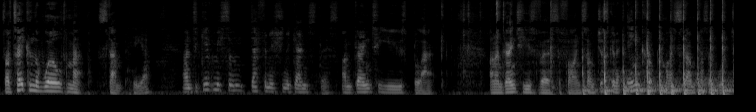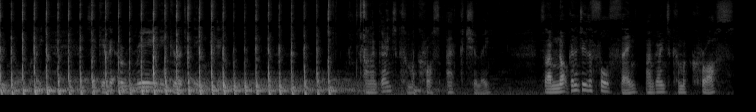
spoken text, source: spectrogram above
So I've taken the world map stamp here, and to give me some definition against this, I'm going to use black and I'm going to use VersaFine. So I'm just going to ink up my stamp as I would do normally. So give it a really good inking. And I'm going to come across actually. So I'm not going to do the full thing. I'm going to come across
